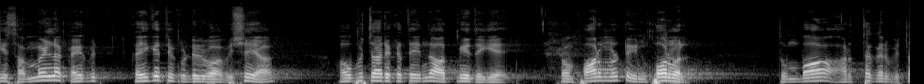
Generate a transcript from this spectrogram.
ಈ ಸಮ್ಮೇಳನ ಕೈಗೆ ಕೈಗೆತ್ತಿಕೊಂಡಿರುವ ವಿಷಯ ಔಪಚಾರಿಕತೆಯಿಂದ ಆತ್ಮೀಯತೆಗೆ ಫ್ರಮ್ ಫಾರ್ಮಲ್ ಟು ಇನ್ಫಾರ್ಮಲ್ ತುಂಬ ಅರ್ಥಗರ್ಭಿತ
